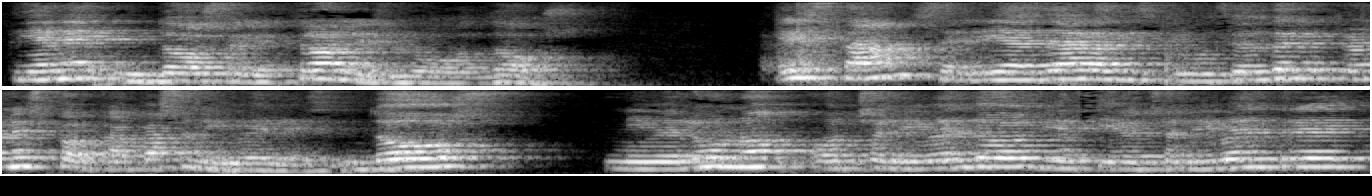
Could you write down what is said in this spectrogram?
tiene 2 electrones, luego 2. Esta sería ya la distribución de electrones por capas o niveles. 2, nivel 1, 8 nivel 2, 18 nivel 3,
